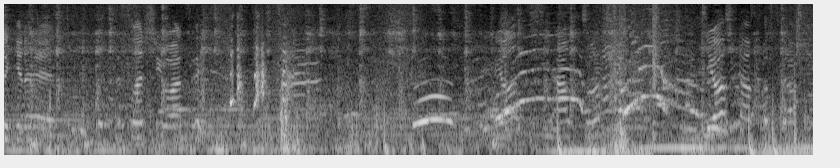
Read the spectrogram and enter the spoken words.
look at her. That's what she see how close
